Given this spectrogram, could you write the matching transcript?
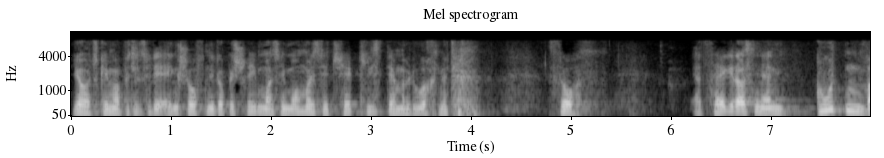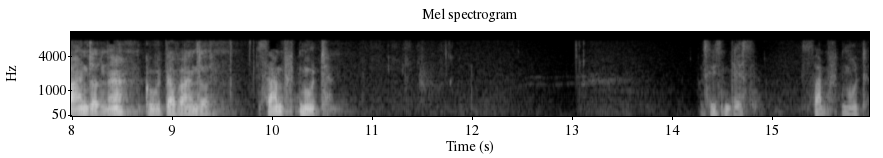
Ja, jetzt gehen wir ein bisschen zu den Eigenschaften, die da beschrieben waren. Ich mache mal diese Checkliste einmal durch. Nicht? So, er zeige das in einem guten Wandel, ne? guter Wandel. Sanftmut. Was ist denn das? Sanftmut.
